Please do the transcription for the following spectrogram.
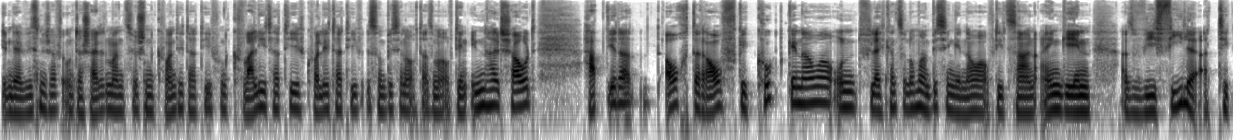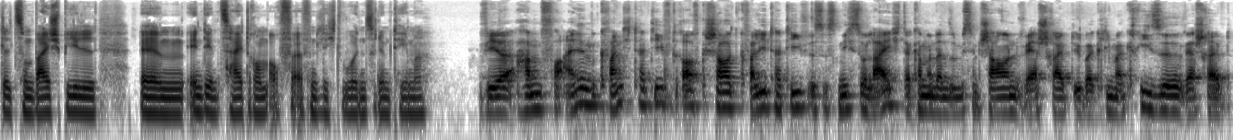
in der Wissenschaft unterscheidet man zwischen quantitativ und qualitativ. Qualitativ ist so ein bisschen auch, dass man auf den Inhalt schaut. Habt ihr da auch drauf geguckt genauer und vielleicht kannst du noch mal ein bisschen genauer auf die Zahlen eingehen, also wie viele Artikel zum Beispiel ähm, in dem Zeitraum auch veröffentlicht wurden zu dem Thema? Wir haben vor allem quantitativ drauf geschaut. Qualitativ ist es nicht so leicht. Da kann man dann so ein bisschen schauen, wer schreibt über Klimakrise, wer schreibt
